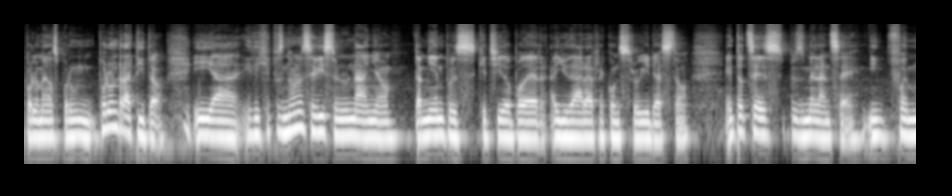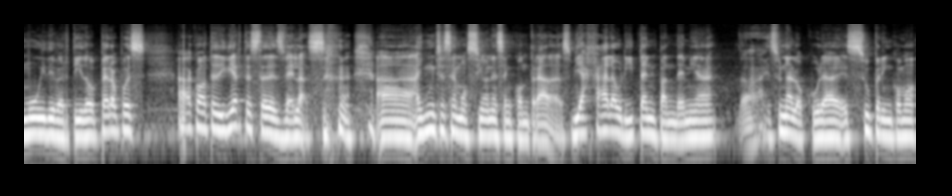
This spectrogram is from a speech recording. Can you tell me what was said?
por lo menos por un, por un ratito. Y, y, dije, pues no los he visto en un año también pues qué chido poder ayudar a reconstruir esto. Entonces pues me lancé y fue muy divertido, pero pues ah, cuando te diviertes te desvelas. Ah, hay muchas emociones encontradas. Viajar ahorita en pandemia Ah, es una locura, es súper incómodo.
